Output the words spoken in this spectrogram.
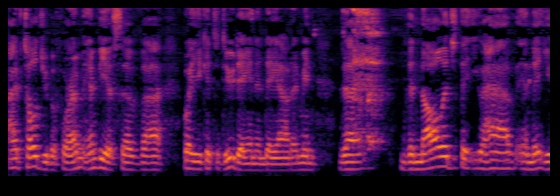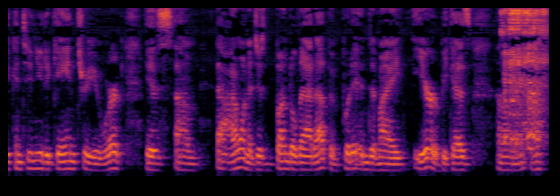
I've told you before, I'm envious of uh, what you get to do day in and day out. I mean, the the knowledge that you have and that you continue to gain through your work is um, I want to just bundle that up and put it into my ear because um, I,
